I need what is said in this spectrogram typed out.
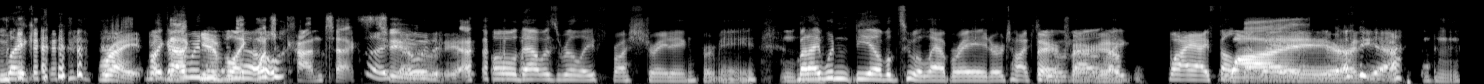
Like, right, but like, I not give like know. much context Like, to wouldn't- yeah. oh, that was really frustrating for me. But I Mhm. wouldn't be able to elaborate or talk to Fair, you fair, about yeah. like why I felt why that way. you know? any- yeah. Mhm.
